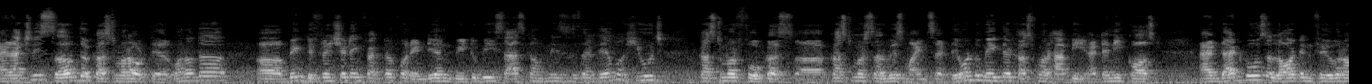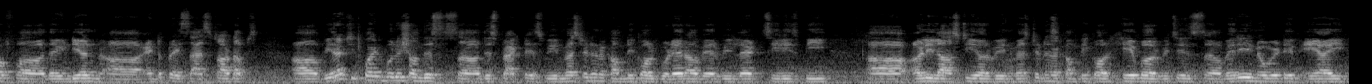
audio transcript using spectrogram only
and actually serve the customer out there. One of the uh, big differentiating factor for Indian B2B SaaS companies is that they have a huge customer focus, uh, customer service mindset. They want to make their customer happy at any cost. And that goes a lot in favor of uh, the Indian uh, enterprise SaaS startups. Uh, we are actually quite bullish on this uh, this practice. We invested in a company called Goodera where we led Series B early last year. We invested in a company called Haber, which is a very innovative AI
